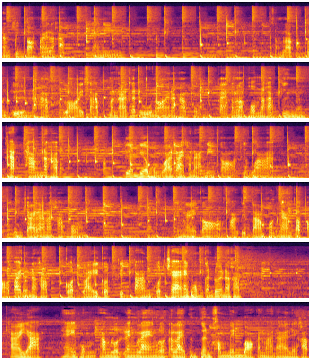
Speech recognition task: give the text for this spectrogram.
ทำคลิปต่อไปแล้วครับ แค่นี้สำหรับคนอื่นนะครับร้อยซับมันอาจจะดูน้อยนะครับ ผมแต่สำหรับผมนะครับเพิ่งหัดทำนะครับ เดือนเดียวผมว่าได้ขนาดนี้ก็ถือว่าภูมิใจแล้วนะครับ ผม ยังไงก็ฝากติดตามผลงานต่อๆไปด้วยนะครับ กดไลค์กดติดตามกดแชร์ให้ผมกันด้วยนะครับ ถ้าอยากให้ผมทำรถแรงๆรถอะไรเพื่อนๆคอมเมนต์บอกกันมาได้เลยครับ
